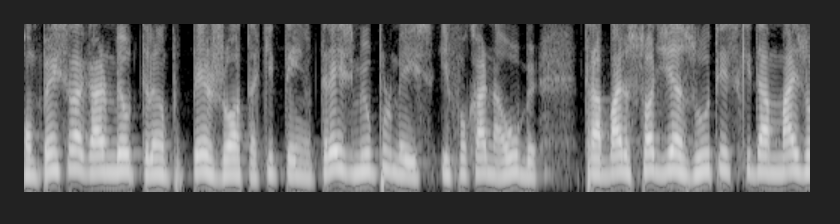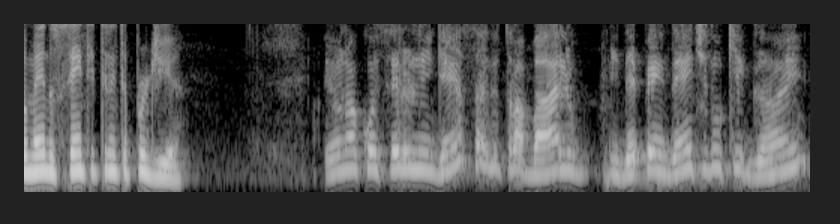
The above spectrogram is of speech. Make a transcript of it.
Compensa largar meu trampo, PJ, que tenho 3 mil por mês, e focar na Uber. Trabalho só dias úteis, que dá mais ou menos 130 por dia. Eu não aconselho ninguém a sair do trabalho, independente do que ganhe,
